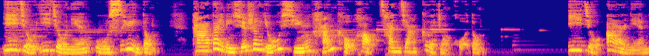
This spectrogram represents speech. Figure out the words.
一九一九年五四运动。他带领学生游行、喊口号、参加各种活动。一九二二年，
